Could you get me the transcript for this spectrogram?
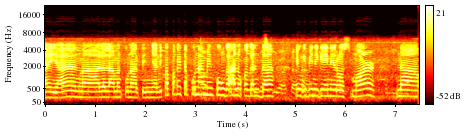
Ayan, malalaman po natin yan. Ipapakita po namin kung gaano kaganda yung ibinigay ni Rosmar na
